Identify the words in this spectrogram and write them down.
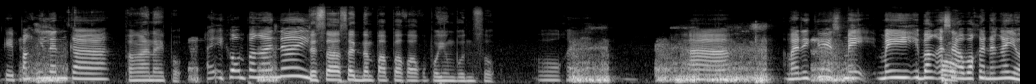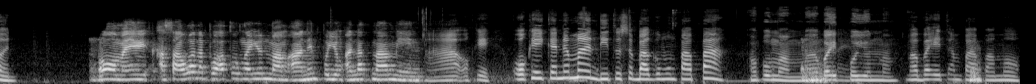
Okay. Pang ilan ka? Panganay po. Ay, ikaw ang panganay. Tapos sa side ng papa ko, ako po yung bunso. Okay. Ah, Marie Chris, may may ibang asawa ka na ngayon. Oh, may asawa na po ako ngayon, ma'am. Anin po yung anak namin. Ah, okay. Okay ka naman dito sa bago mong papa. Opo ma'am, mabait po yun ma'am. Mabait ang papa mo.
